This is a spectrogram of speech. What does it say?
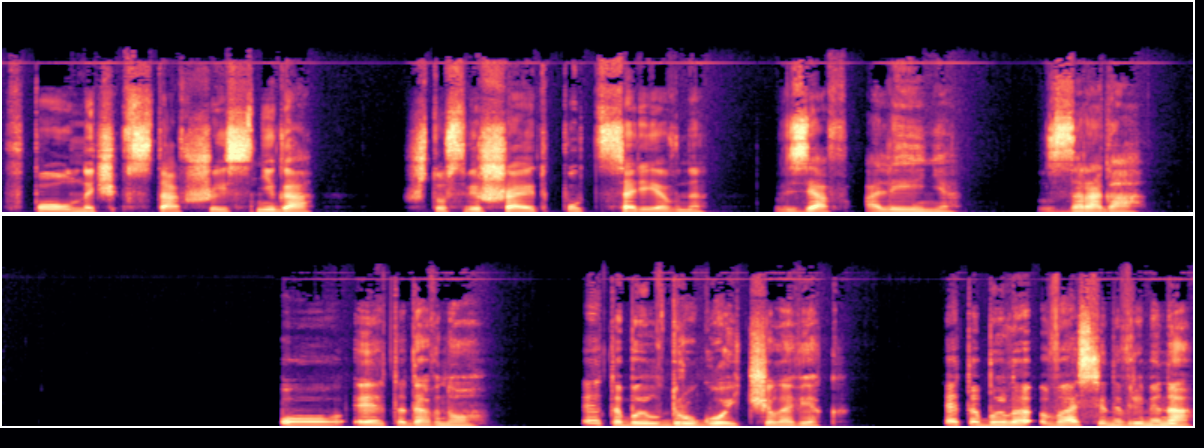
В полночь вставшие снега, Что свершает путь царевна, Взяв оленя за рога. О, это давно. Это был другой человек. Это было Васины времена,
